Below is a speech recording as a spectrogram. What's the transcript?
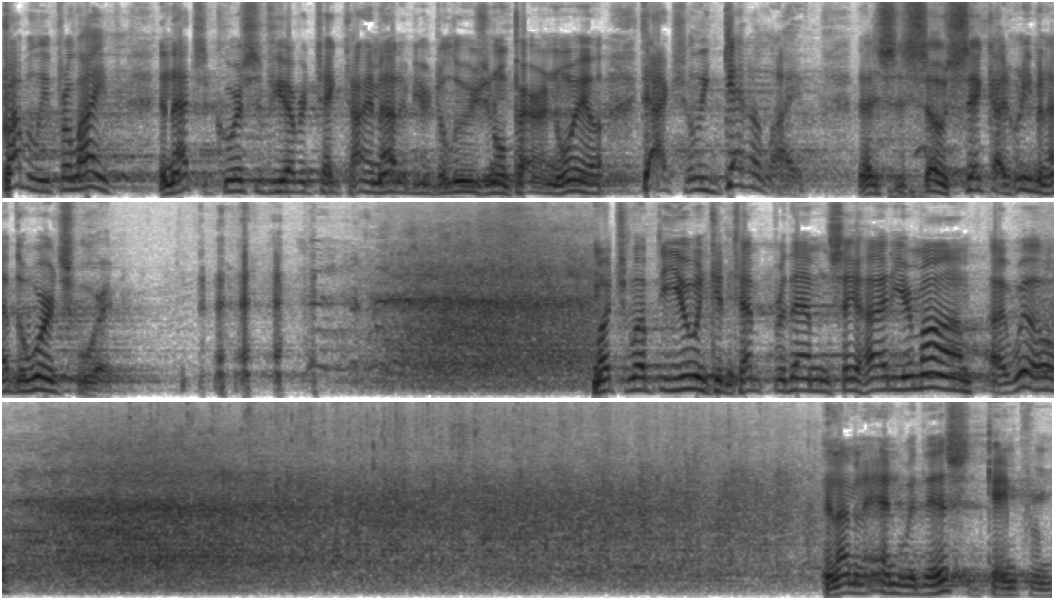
probably for life. And that's, of course, if you ever take time out of your delusional paranoia to actually get a life. This is so sick, I don't even have the words for it. Much love to you and contempt for them, and say hi to your mom. I will. And I'm going to end with this. It came from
